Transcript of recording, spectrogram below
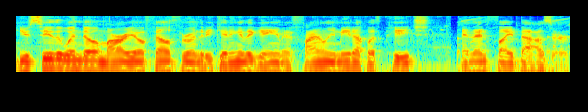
you see the window Mario fell through in the beginning of the game and finally meet up with Peach, and then fight Bowser.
